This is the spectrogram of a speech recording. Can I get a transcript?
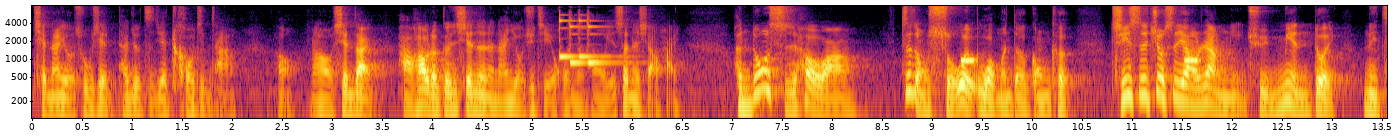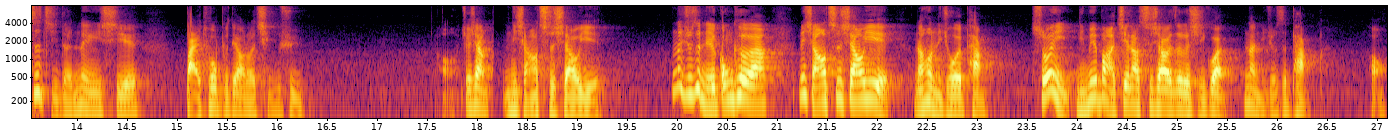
前男友出现，他就直接扣警察。哦，然后现在好好的跟现任的男友去结婚了，然后也生了小孩。很多时候啊，这种所谓我们的功课，其实就是要让你去面对你自己的那一些摆脱不掉的情绪。哦，就像你想要吃宵夜，那就是你的功课啊。你想要吃宵夜，然后你就会胖，所以你没有办法戒掉吃宵夜这个习惯，那你就是胖。好，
